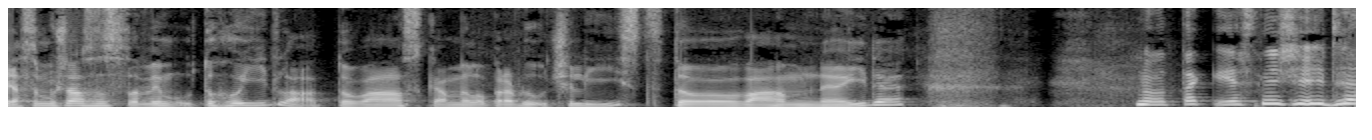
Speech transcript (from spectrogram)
Já se možná zastavím u toho jídla. To vás Kamil opravdu učil jíst? To vám nejde? No tak jasně, že jde,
